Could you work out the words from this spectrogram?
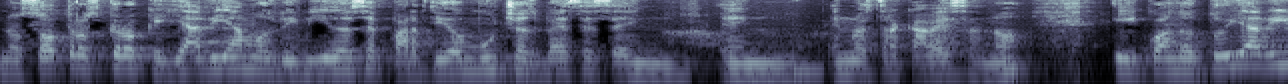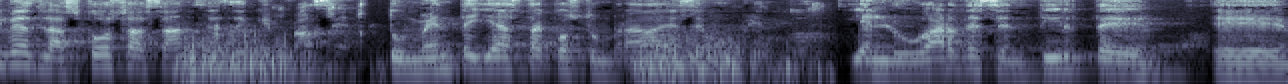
nosotros creo que ya habíamos vivido ese partido muchas veces en, en, nuestra cabeza, ¿no? Y cuando tú ya vives las cosas antes de que pasen, tu mente ya está acostumbrada a ese momento. Y en lugar de sentirte eh,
